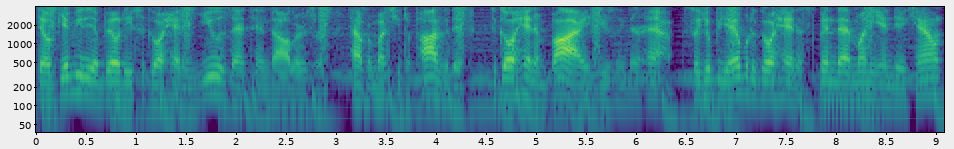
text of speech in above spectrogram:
they'll give you the ability to go ahead and use that $10 or however much you deposited to go ahead and buy using their app. So you'll be able to go ahead and spend that money in the account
